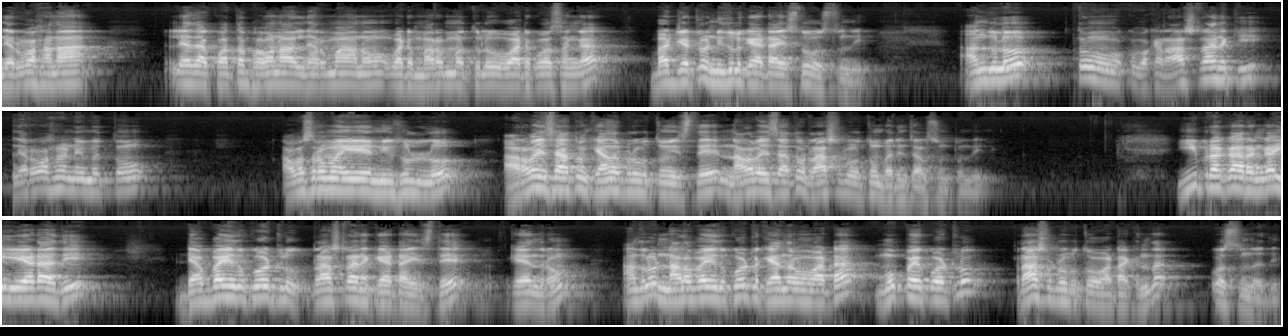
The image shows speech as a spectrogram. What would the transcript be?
నిర్వహణ లేదా కొత్త భవనాల నిర్మాణం వాటి మరమ్మతులు వాటి కోసంగా బడ్జెట్లో నిధులు కేటాయిస్తూ వస్తుంది. అందులో ఒక- ఒక రాష్ట్రానికి నిర్వహణ నిమిత్తం అవసరమయ్యే నిధుల్లో అరవై శాతం కేంద్ర ప్రభుత్వం ఇస్తే నలభై శాతం రాష్ట్ర ప్రభుత్వం భరించాల్సి ఉంటుంది. ఈ ప్రకారంగా ఈ ఏడాది డెబ్బై ఐదు కోట్లు రాష్ట్రానికి కేటాయిస్తే కేంద్రం అందులో నలభై ఐదు కోట్లు కేంద్రం వాటా ముప్పై కోట్లు రాష్ట్ర ప్రభుత్వం వాటా కింద వస్తుంది అది.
